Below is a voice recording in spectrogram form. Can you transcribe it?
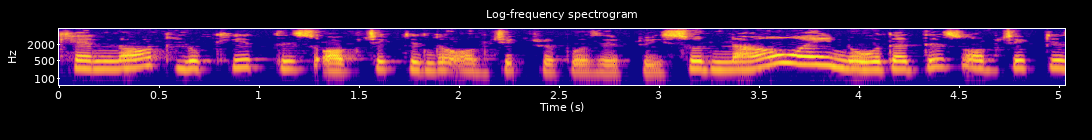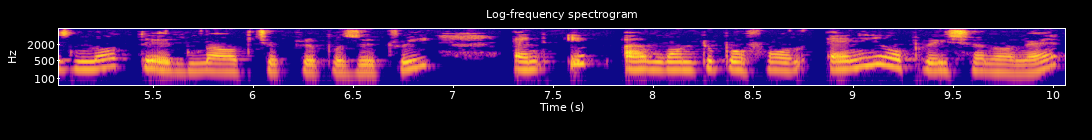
cannot locate this object in the object repository. So now I know that this object is not there in my object repository and if I want to perform any operation on it,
